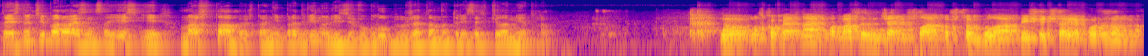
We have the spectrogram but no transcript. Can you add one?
То есть, ну типа разница есть и масштабы, что они продвинулись вглубь уже там на 30 километров. Но, насколько я знаю, информация изначально шла о том, что было тысяча человек вооруженных.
